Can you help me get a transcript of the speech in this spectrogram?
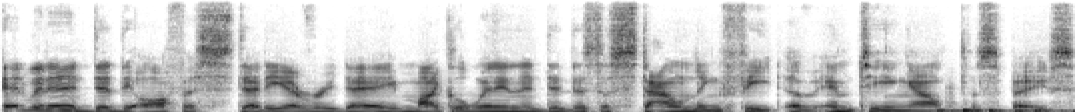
Ed went in and did the office steady every day. Michael went in and did this astounding feat of emptying out the space,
